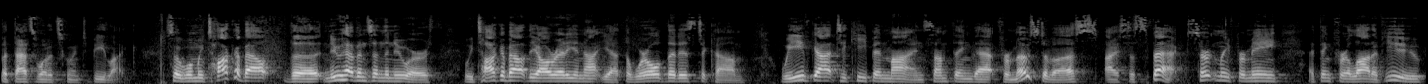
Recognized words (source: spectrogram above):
but that's what it's going to be like. So when we talk about the new heavens and the new earth, we talk about the already and not yet, the world that is to come. We've got to keep in mind something that for most of us, I suspect, certainly for me, I think for a lot of you,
